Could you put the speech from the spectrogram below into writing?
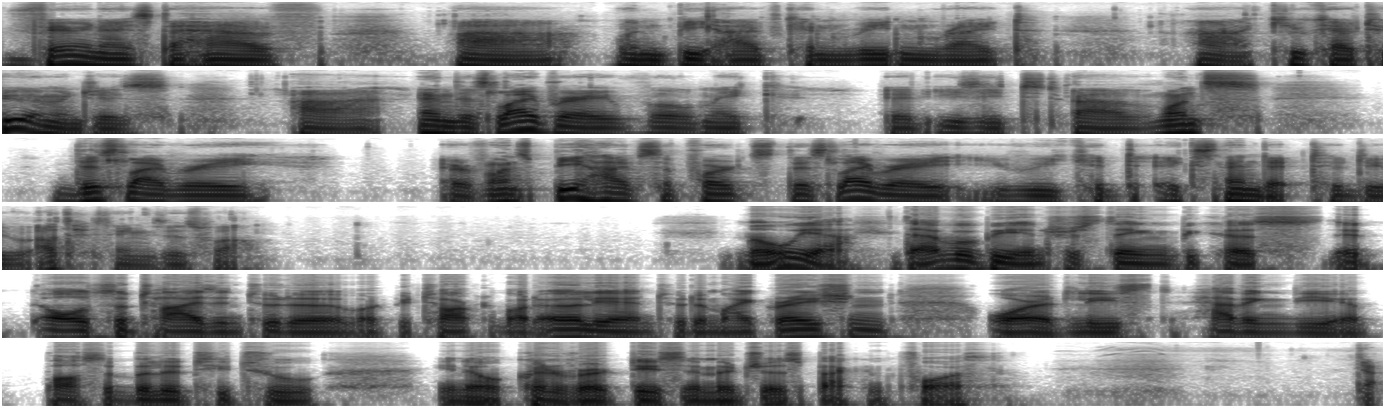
very nice to have uh, when bhyve can read and write uh, QCOW2 images. Uh, and this library will make it easy to, uh, once this library, or once bhyve supports this library, we could extend it to do other things as well. Oh yeah, that would be interesting because it also ties into the what we talked about earlier into the migration, or at least having the uh, possibility to, you know, convert these images back and forth. Yeah,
